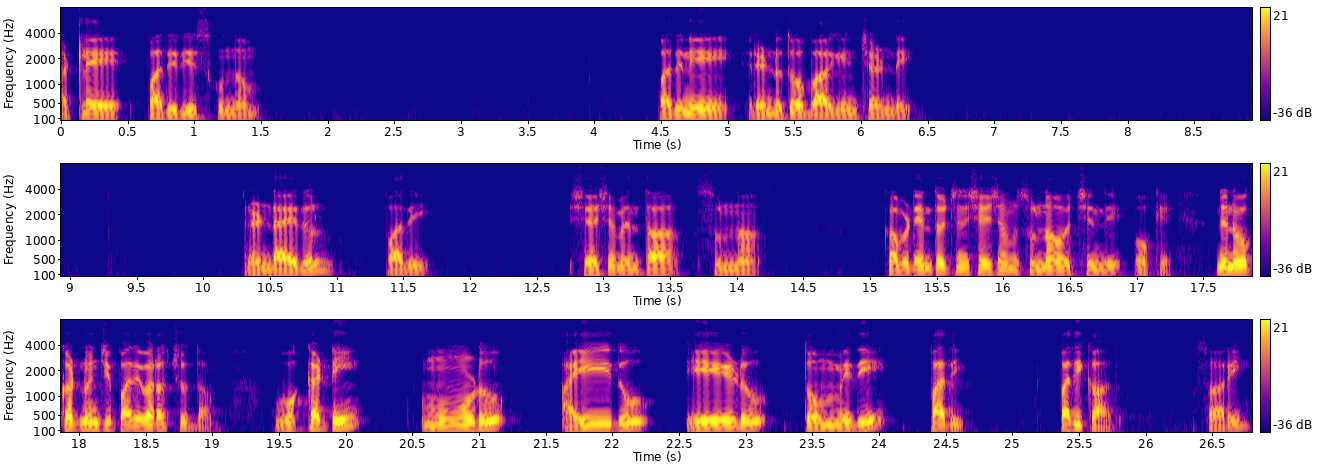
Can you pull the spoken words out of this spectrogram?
అట్లే పది తీసుకుందాం. పదిని రెండుతో భాగించండి. రెండు ఐదులు పది. శేషం ఎంత సున్నా. కాబట్టి ఎంత వచ్చింది శేషం? సున్నా వచ్చింది. ఓకే. నేను ఒకటి నుంచి పది వరకు చూద్దాం. ఒకటి మూడు ఐదు ఏడు తొమ్మిది పది. పది కాదు. సారీ.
